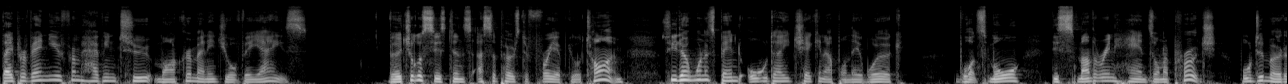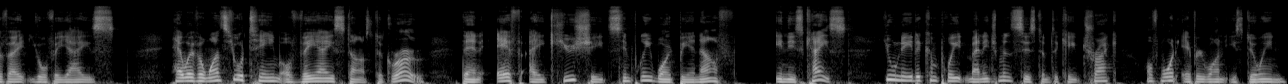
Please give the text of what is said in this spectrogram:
they prevent you from having to micromanage your VAs. Virtual assistants are supposed to free up your time, so you don't want to spend all day checking up on their work. What's more, this smothering hands on approach will demotivate your VAs. However, once your team of VAs starts to grow, then FAQ sheets simply won't be enough. In this case, you'll need a complete management system to keep track of what everyone is doing.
